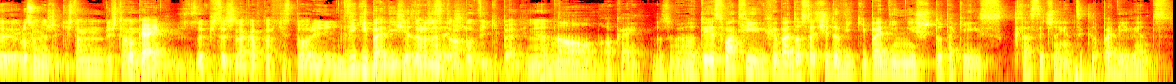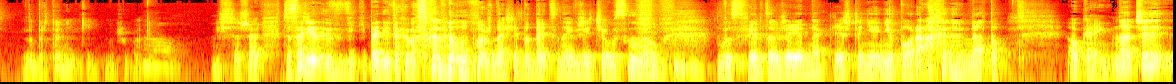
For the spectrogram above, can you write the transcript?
y, rozumiesz, jakieś tam gdzieś tam Okej. zapisać na kartach historii W Wikipedii się internetu zapisać. albo w Wikipedii, nie? No, okej, rozumiem. No to jest łatwiej chyba dostać się do Wikipedii niż do takiej klasycznej encyklopedii, więc Do Brytaniki na przykład. No. myślę, że w zasadzie w Wikipedii to chyba samemu można się dodać, co najwyżej cię usuną, bo stwierdzą, że jednak jeszcze nie, nie pora na to. Okej, no czy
